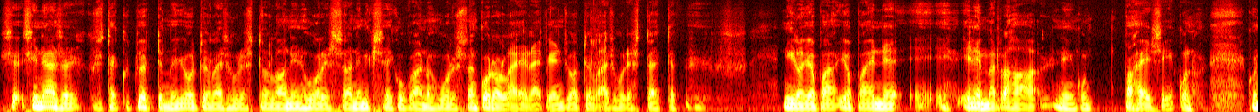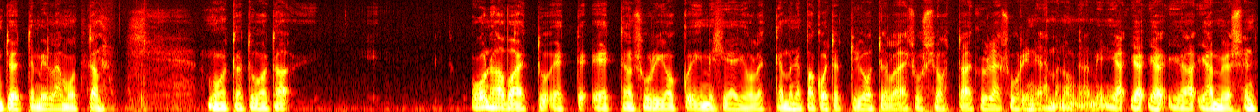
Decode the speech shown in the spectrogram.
Se, sinänsä, kun sitä kun työttömien joutilaisuudesta ollaan niin huolissaan, niin miksei kukaan ole huolissaan korolla elävien joutilaisuudesta, että niillä on jopa, jopa enne, enemmän rahaa niin kuin paheisiin kuin, kuin työttömillä, mutta – mutta tuota, on havaittu, että, että on suuri joukko ihmisiä, joille tämmöinen pakotettu joutilaisuus johtaa kyllä suurin elämän ongelmiin ja, ja, ja, ja, ja myös sen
